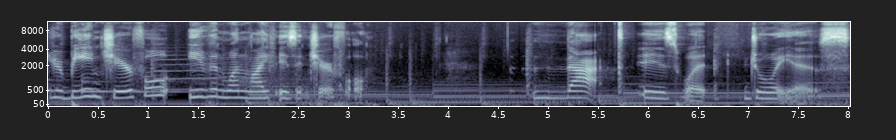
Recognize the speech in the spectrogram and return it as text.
you're being cheerful even when life isn't cheerful. That is what joy is.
